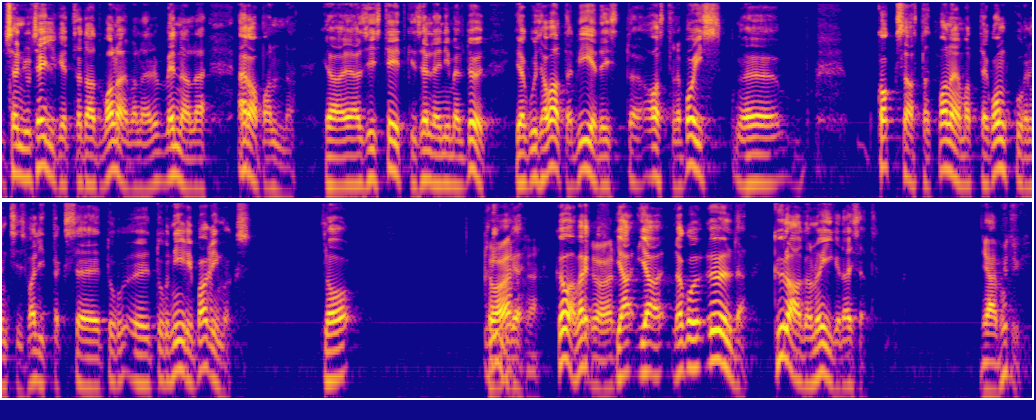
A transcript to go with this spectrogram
see on ju selge, et sa tahad vanemale vennale ära panna ja, ja siis teedki selle nimel tööd ja kui sa vaatad, viieteistaastane poiss kaks aastat vanemate konkurentsis valitakse tur-, turniiri parimaks. no Kõva värk,, kõva värk ja, ja nagu öelda, külad on õiged asjad. jaa, muidugi.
